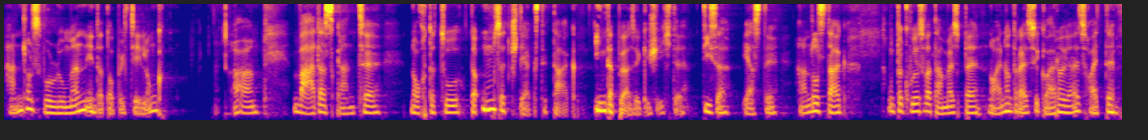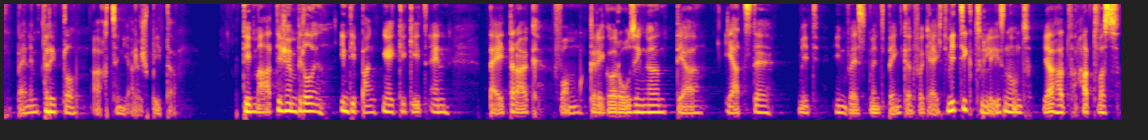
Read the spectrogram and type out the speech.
Handelsvolumen in der Doppelzählung äh, war das Ganze noch dazu der umsatzstärkste Tag in der Börsegeschichte, dieser erste Handelstag. Und der Kurs war damals bei 39 Euro, ja, ist heute bei einem Drittel 18 Jahre später. Thematisch ein bisschen in die Bankenecke geht ein Beitrag vom Gregor Rosinger, der Ärzte mit Investmentbankern vergleicht. Witzig zu lesen und ja, hat, hat was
